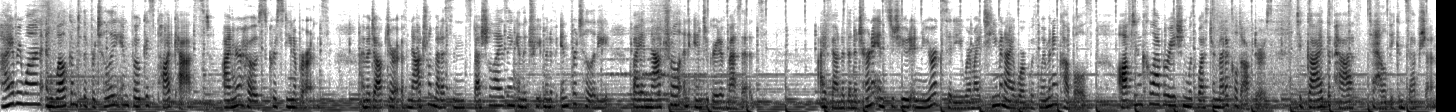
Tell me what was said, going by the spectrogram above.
Hi, everyone, and welcome to the Fertility in Focus podcast. I'm your host, Christina Burns. I'm a doctor of natural medicine specializing in the treatment of infertility via natural and integrative methods. I founded the Naturna Institute in New York City, where my team and I work with women and couples, often in collaboration with Western medical doctors, to guide the path to healthy conception.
